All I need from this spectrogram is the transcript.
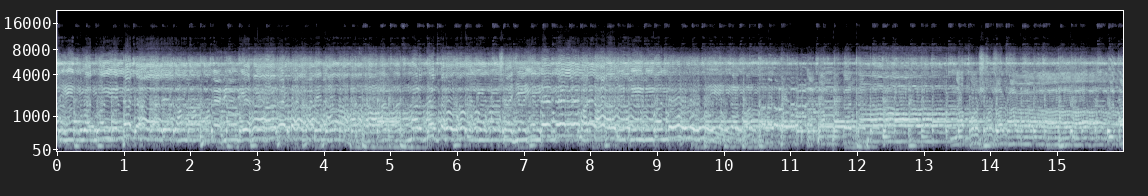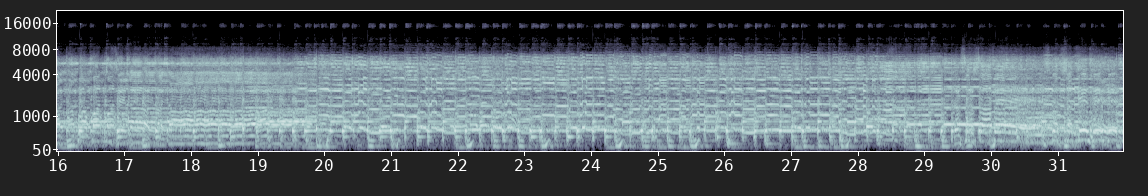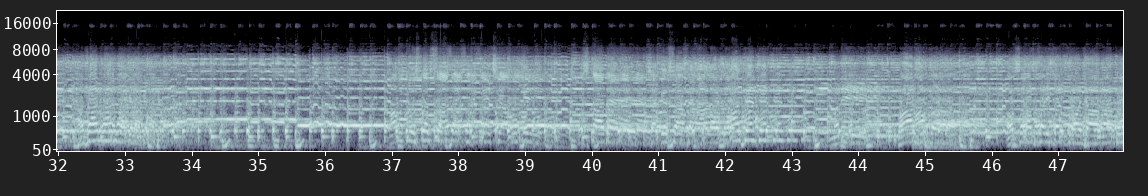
शीतवती नगार हज़ार बार लग रहा अब तो उस वक्त साहब है सके उस्ताद है सके साहब है नाला बात है मनी बाज का अवसर अफजाई कर तो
